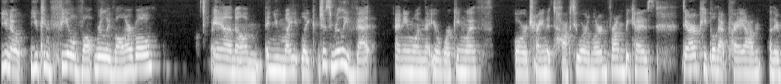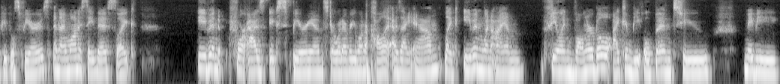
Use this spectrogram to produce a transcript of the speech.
you know you can feel vul- really vulnerable. And um and you might like just really vet anyone that you're working with or trying to talk to or learn from because there are people that prey on other people's fears. And i want to say this like even for as experienced or whatever you want to call it as I am, like even when I am feeling vulnerable, I can be open to maybe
